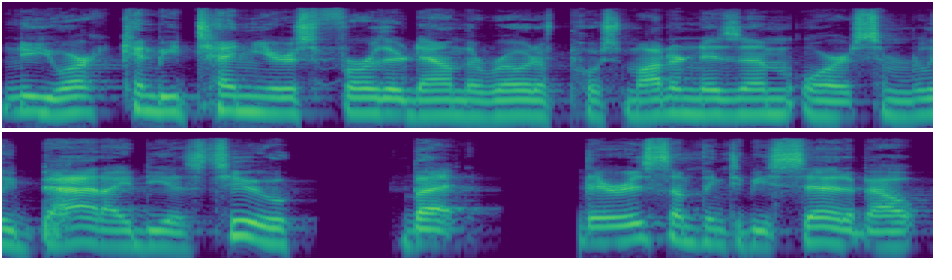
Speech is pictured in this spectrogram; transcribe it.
New York can be 10 years further down the road of postmodernism or some really bad ideas too. But there is something to be said about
